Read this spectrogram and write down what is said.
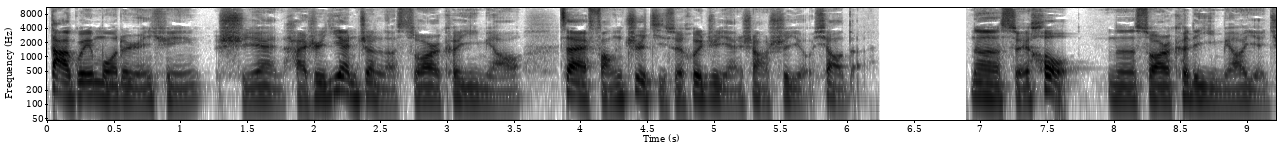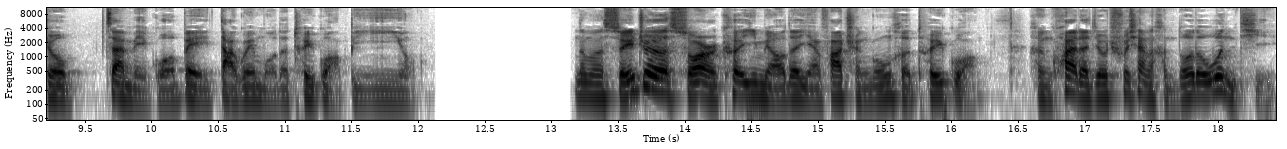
大规模的人群实验还是验证了索尔克疫苗在防治脊髓灰质炎上是有效的。那随后，那索尔克的疫苗也就在美国被大规模的推广并应用。那么随着索尔克疫苗的研发成功和推广，很快的就出现了很多的问题。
